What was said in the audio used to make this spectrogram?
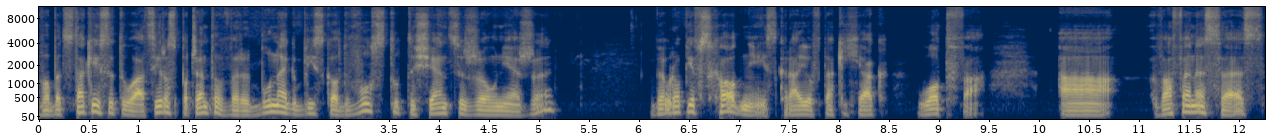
Wobec takiej sytuacji rozpoczęto werbunek blisko 200 tysięcy żołnierzy w Europie Wschodniej z krajów takich jak Łotwa, a Waffen-SS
